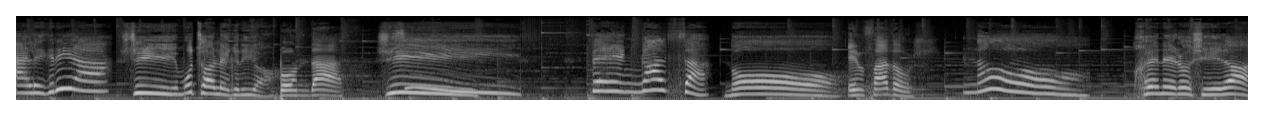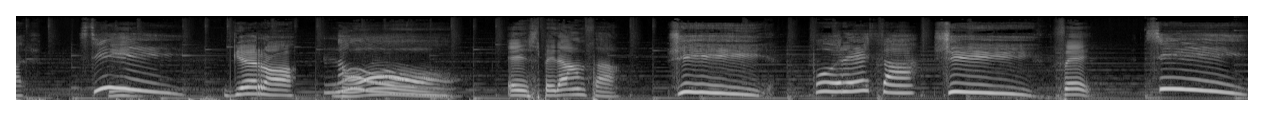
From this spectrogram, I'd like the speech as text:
Alegría. Sí, mucha alegría. Bondad. Sí. Venganza. No. Enfados. No. Generosidad. Sí. Guerra. No. Esperanza. Sí. Pureza. Sí. Fe. Sí.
